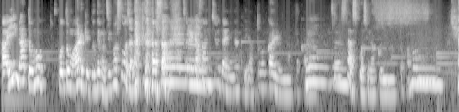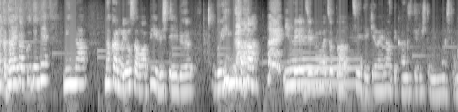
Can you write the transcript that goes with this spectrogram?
あ、いいなって思うこともあるけど、でも自分はそうじゃないからさ、うんそれが30代になってやっと分かるようになったから、うんそれさ少し楽になったかな。うんなんか大学でね、みんな仲の良さをアピールしている部員が いねて、自分はちょっとついていけないなって感じてる人もいましたね。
